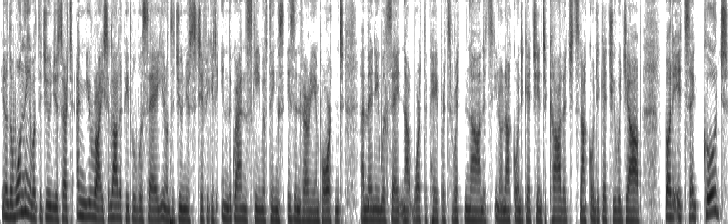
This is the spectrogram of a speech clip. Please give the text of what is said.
you know, the one thing about the junior cert, and you're right, a lot of people will say, you know, the junior certificate in the grand scheme of things isn't very important. And many will say, not worth the paper it's written on. It's, you know, not going to get you into college. It's not going to get you a job. But it's a good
